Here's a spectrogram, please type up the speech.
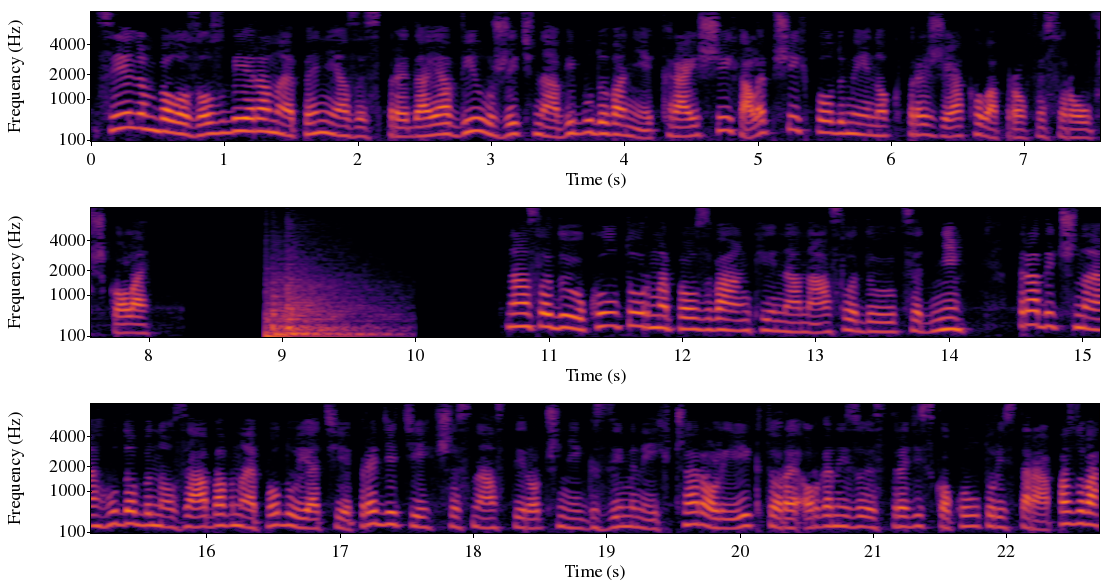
Cieľom bolo zozbierané peniaze z predaja využiť na vybudovanie vytváranie krajších a lepších podmienok pre žiakov a profesorov v škole. Následujú kultúrne pozvánky na následujúce dni. Tradičné hudobno-zábavné podujatie pre deti, 16. ročník zimných čarolí, ktoré organizuje Stredisko kultúry Stará Pazova,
